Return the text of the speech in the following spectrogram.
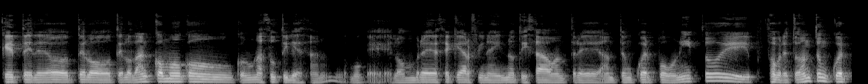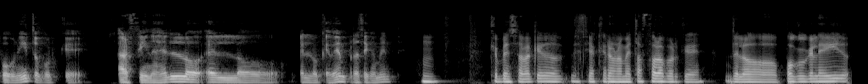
que te lo, te lo, te lo dan como con, con una sutileza, ¿no? Como que el hombre se queda al final hipnotizado ante, ante un cuerpo bonito y sobre todo ante un cuerpo bonito, porque al final es lo, es lo, es lo que ven prácticamente. Mm. Que pensaba que decías que era una metáfora porque de lo poco que he leído,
